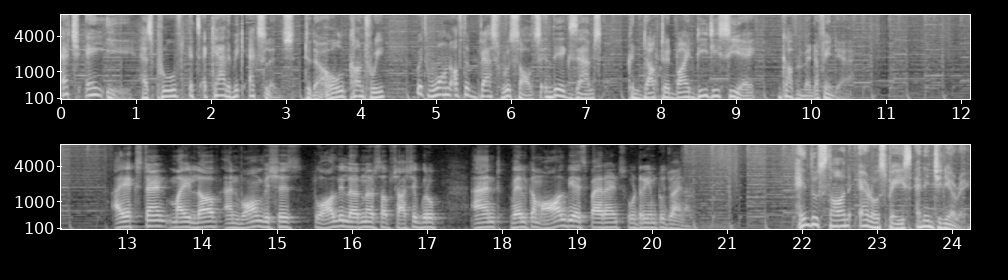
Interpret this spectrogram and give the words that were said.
HAE has proved its academic excellence to the whole country with one of the best results in the exams conducted by DGCA, Government of India. I extend my love and warm wishes to all the learners of Sha-Shib Group and welcome all the aspirants who dream to join us. Hindustan Aerospace and Engineering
